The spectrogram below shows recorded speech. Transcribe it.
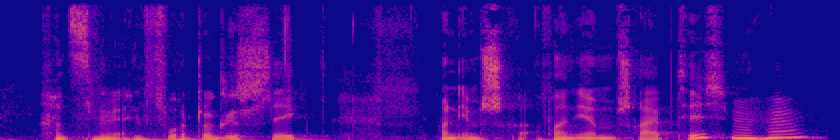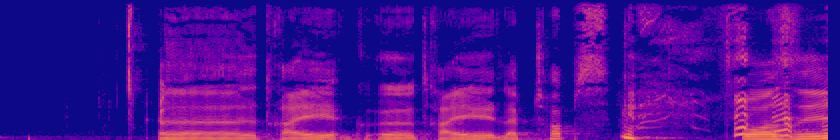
hat sie mir ein Foto geschickt von ihrem, Schra von ihrem Schreibtisch. Mhm. Äh, drei, äh, drei Laptops vor sich.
